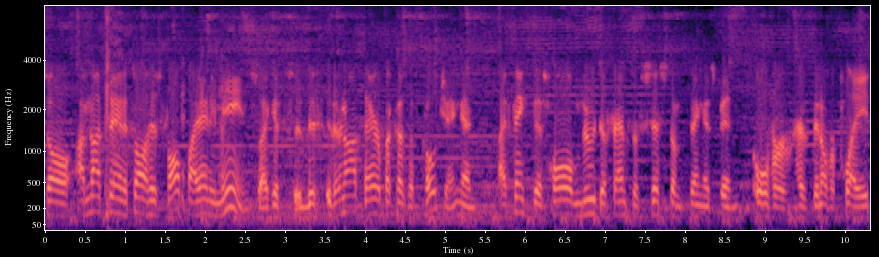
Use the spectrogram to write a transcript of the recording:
So I'm not saying it's all his fault by any means. Like it's this, they're not there because of coaching, and I think this whole new defensive system thing has been over has been overplayed.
